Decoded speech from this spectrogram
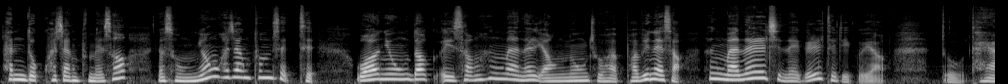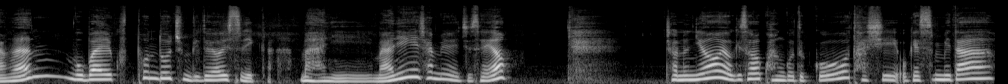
한독 화장품에서 여성용 화장품 세트, 원용덕 의성 흑마늘 영농조합 법인에서 흑마늘 진액을 드리고요. 또 다양한 모바일 쿠폰도 준비되어 있으니까 많이 많이 참여해 주세요. 저는요, 여기서 광고 듣고 다시 오겠습니다.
